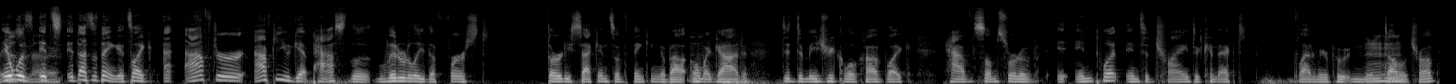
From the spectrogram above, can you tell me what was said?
It It, was. matter. It's. It, that's the thing. It's like after after you get past the literally the first thirty seconds of thinking about, oh my Mm-hmm. God, did Dmitry Klokov like have some sort of I- input into trying to connect Vladimir Putin and Mhm. Donald Trump,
